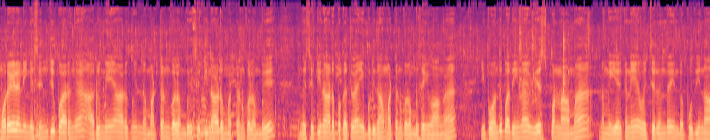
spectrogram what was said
முறையில் நீங்கள் செஞ்சு பாருங்கள் அருமையாக இருக்கும் இந்த மட்டன் குழம்பு. செட்டிநாடு மட்டன் குழம்பு. இங்கே செட்டிநாடு பக்கத்தில் இப்படி தான் மட்டன் குழம்பு செய்வாங்க. இப்போ வந்து பார்த்திங்கன்னா வேஸ்ட் பண்ணாமல் நம்ம ஏற்கனவே வச்சுருந்த இந்த புதினா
